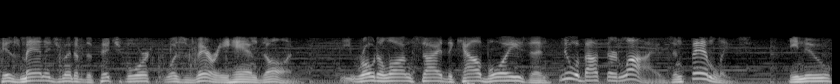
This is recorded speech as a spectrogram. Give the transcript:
His management of the Pitchfork was very hands on he rode alongside the cowboys and knew about their lives and families. He knew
